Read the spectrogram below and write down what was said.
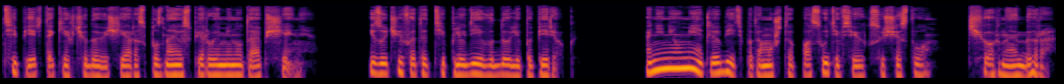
Теперь таких чудовищ я распознаю с первой минуты общения, изучив этот тип людей вдоль и поперек. Они не умеют любить, потому что, по сути, все их существо — черная дыра.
